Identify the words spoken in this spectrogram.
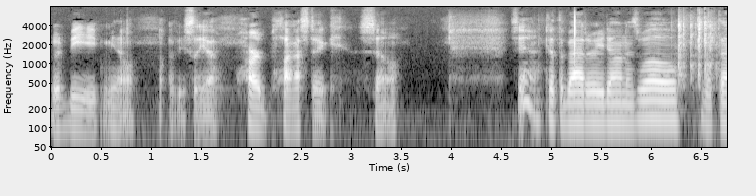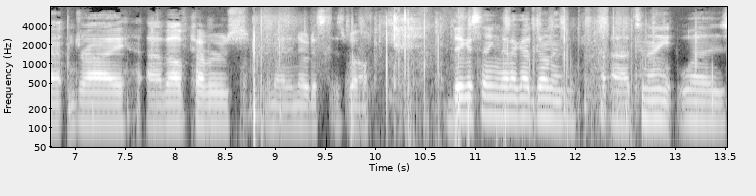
would be, you know, obviously a hard plastic. So, so yeah, got the battery done as well. Let that dry. Uh, valve covers, you might have noticed as well. Biggest thing that I got done is uh, tonight was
